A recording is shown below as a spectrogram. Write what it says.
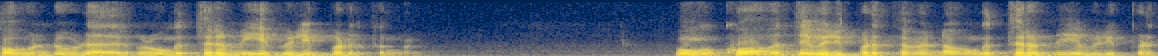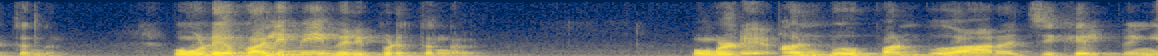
துவண்டு விடாதீர்கள். உங்கள் திறமையை வெளிப்படுத்துங்கள். உங்கள் கோபத்தை வெளிப்படுத்த வேண்டாம். உங்கள் திறமையை வெளிப்படுத்துங்கள். உங்களுடைய வலிமையை வெளிப்படுத்துங்கள். உங்களுடைய அன்பு பண்பு ஆராய்ச்சி ஹெல்ப்பிங்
